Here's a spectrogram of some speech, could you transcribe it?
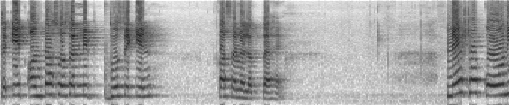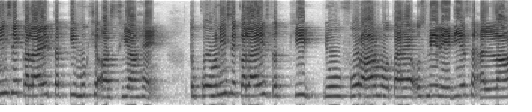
तो एक अंत श्वसन में दो सेकेंड का समय लगता है। नेक्स्ट है, कोहनी से कलाई तक की मुख्य अस्थियाँ हैं। तो कोहनी से कलाई तक की जो फोर आर्म होता है, उसमें रेडियस अल्लाह,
